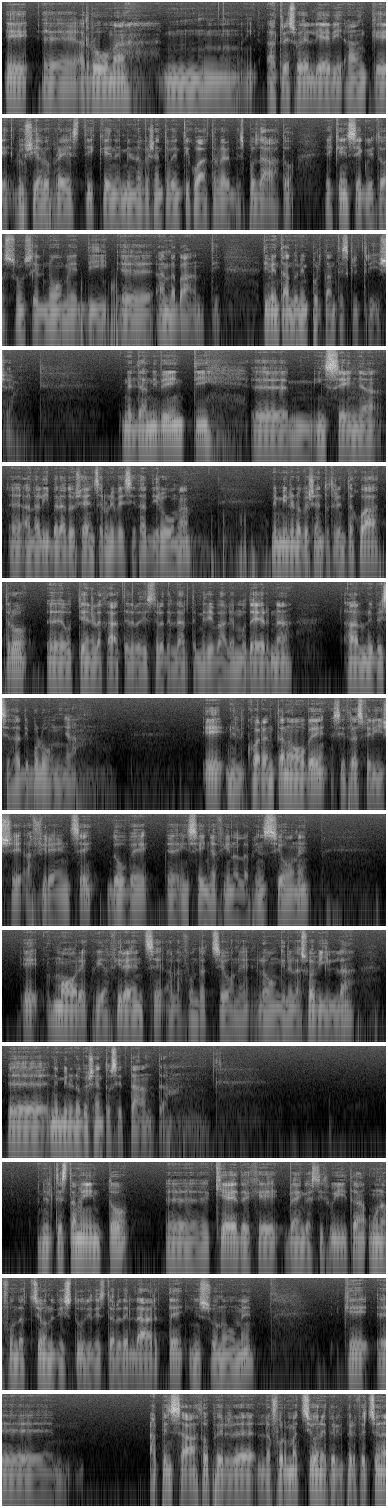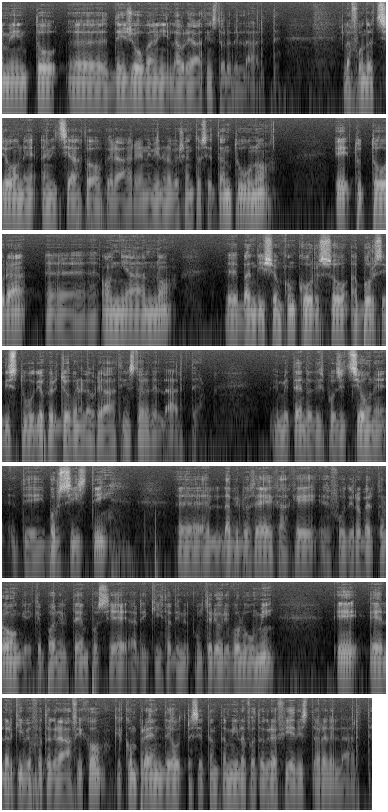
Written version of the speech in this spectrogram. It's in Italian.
e eh, a Roma mh, ha tra i suoi allievi anche Lucia Lopresti che nel 1924 avrebbe sposato e che in seguito assunse il nome di eh, Anna Banti, diventando un'importante scrittrice. Negli anni 20 eh, insegna eh, alla libera docenza all'Università di Roma. Nel 1934 eh, ottiene la cattedra di storia dell'arte medievale e moderna all'Università di Bologna e nel 1949 si trasferisce a Firenze dove eh, insegna fino alla pensione e muore qui a Firenze alla Fondazione Longhi nella sua villa eh, nel 1970 nel testamento eh, chiede che venga istituita una fondazione di studi di storia dell'arte in suo nome che eh, ha pensato per la formazione, per il perfezionamento eh, dei giovani laureati in storia dell'arte. La fondazione ha iniziato a operare nel 1971 e tuttora eh, ogni anno eh, bandisce un concorso a borse di studio per giovani laureati in storia dell'arte, mettendo a disposizione dei borsisti eh, la biblioteca che fu di Roberto Longhi e che poi nel tempo si è arricchita di ulteriori volumi e eh, l'archivio fotografico che comprende oltre 70.000 fotografie di storia dell'arte.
